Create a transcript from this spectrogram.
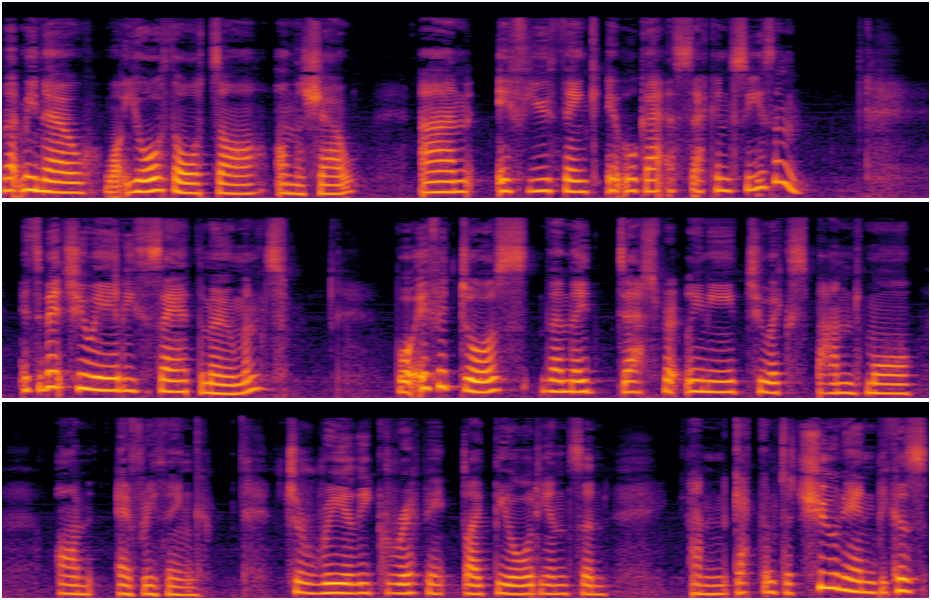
Let me know what your thoughts are on the show and if you think it will get a second season. It's a bit too early to say at the moment, but if it does, then they desperately need to expand more on everything to really grip it like the audience and and get them to tune in because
